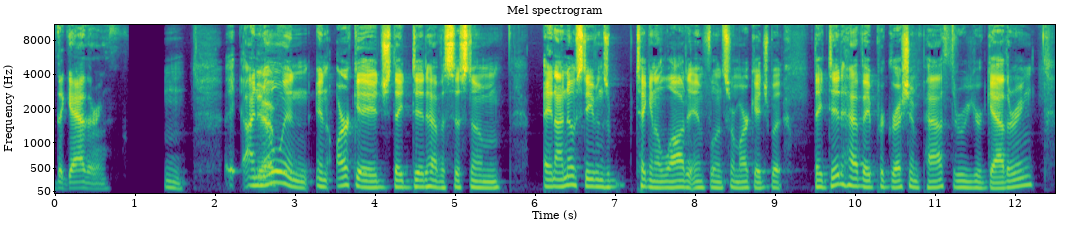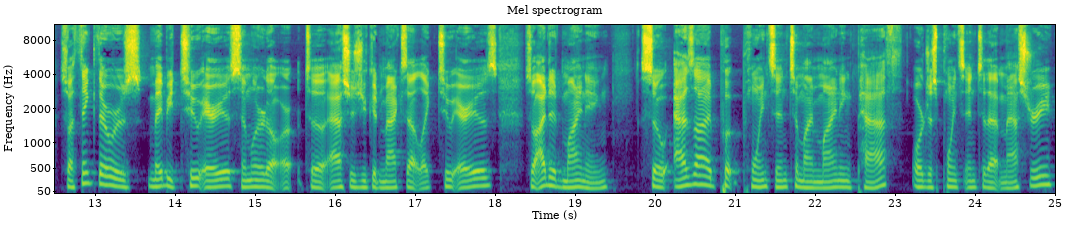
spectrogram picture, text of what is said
the gathering. I know in in ArcheAge they did have a system, and I know Steven's taken a lot of influence from ArcheAge, but they did have a progression path through your gathering. So I think there was maybe two areas similar to to Ashes. You could max out like two areas. So I did mining. So as I put points into my mining path, or just points into that mastery,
